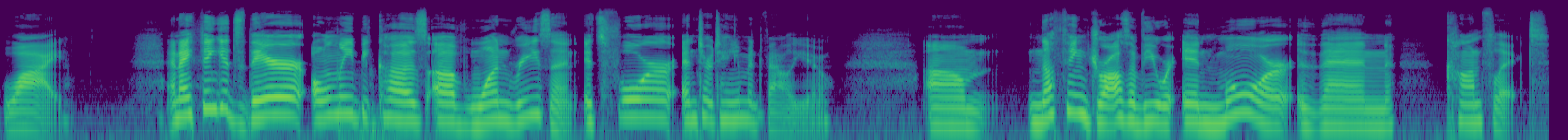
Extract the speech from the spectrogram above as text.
Why? And I think it's there only because of one reason it's for entertainment value. Um, nothing draws a viewer in more than conflict.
